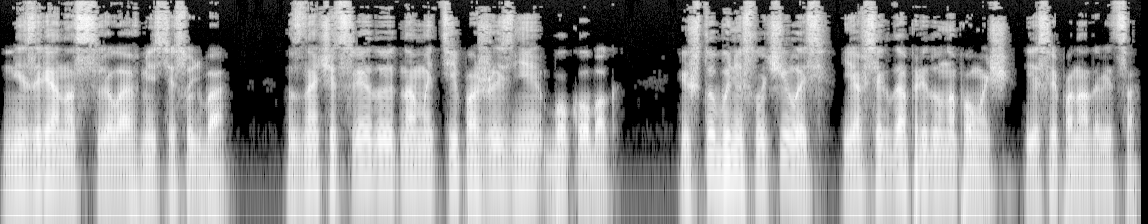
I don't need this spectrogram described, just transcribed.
не зря нас свела вместе судьба. Значит, следует нам идти по жизни бок о бок. И что бы ни случилось, я всегда приду на помощь, если понадобится,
